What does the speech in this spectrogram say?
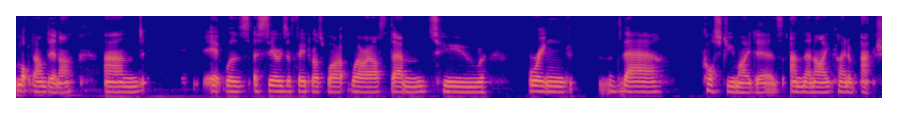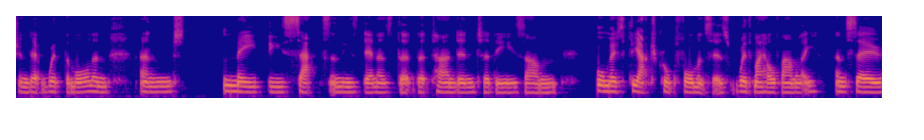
Lockdown Dinner, and it was a series of photographs where, where I asked them to bring their costume ideas, and then I kind of actioned it with them all, and and made these sets and these dinners that that turned into these um, almost theatrical performances with my whole family. And so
